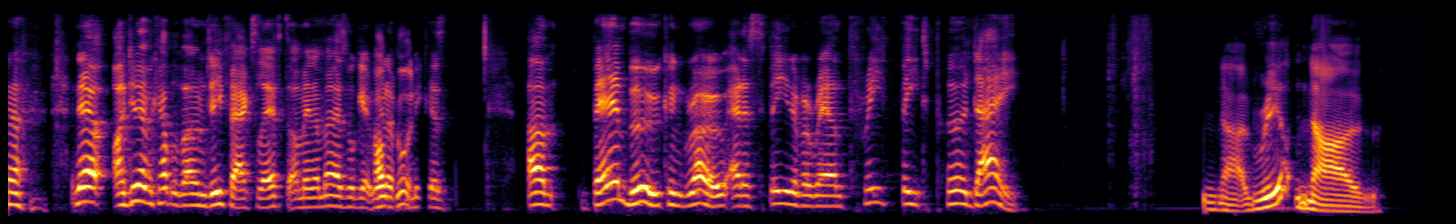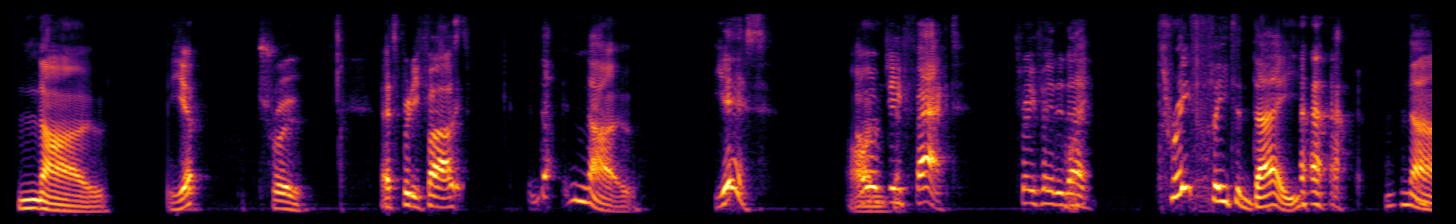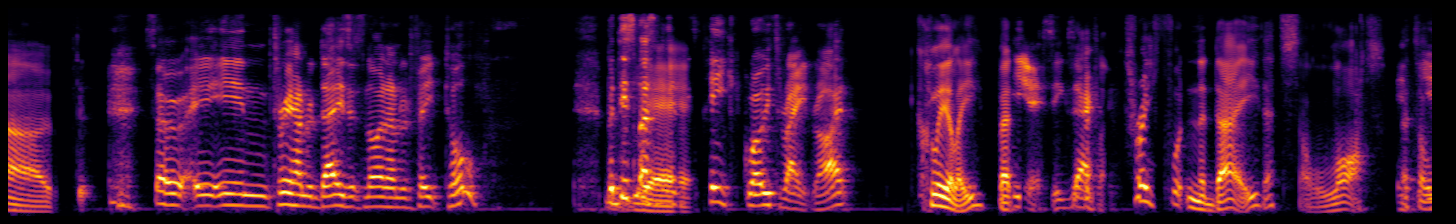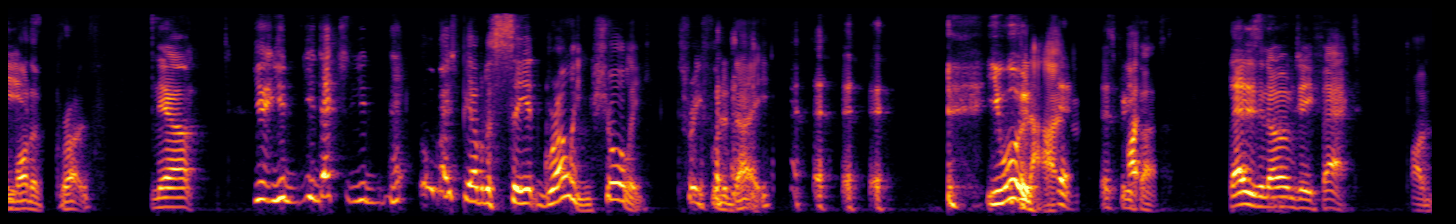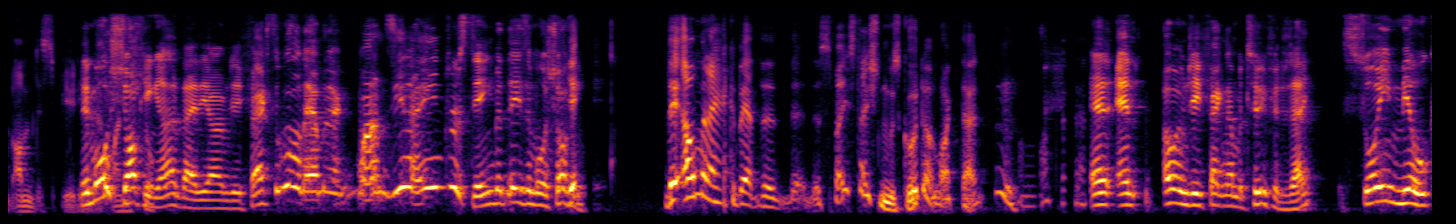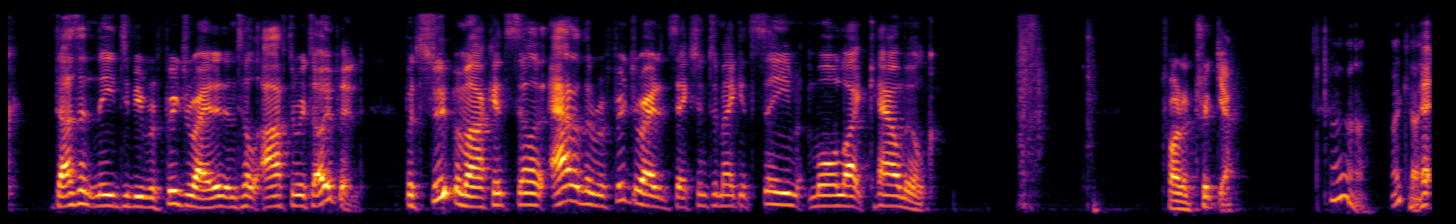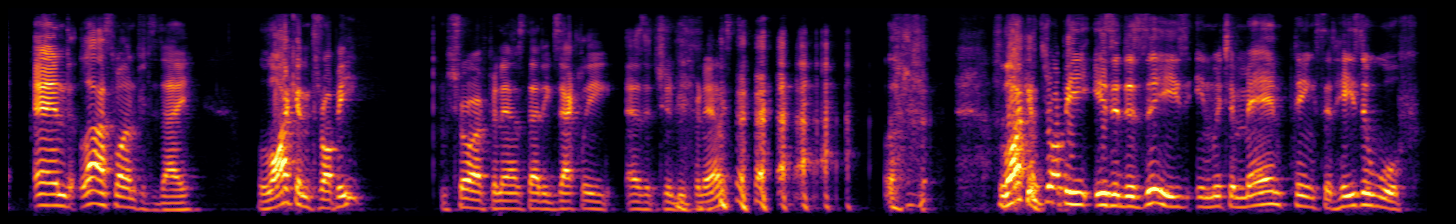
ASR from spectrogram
Now, I do have a couple of OMG facts left. I mean, I may as well get rid Oh, of them because um, bamboo can grow at a speed of around three feet per day. no, real? No, no, Yep, true. That's pretty fast. No. Yes, I'm- OMG fact. Three feet a day. Three feet a day? No. So in 300 days, it's 900 feet tall. But this must be its peak growth rate, right? Clearly, but Yes, exactly. three foot in a day, that's a lot. It That's a is. lot of growth. Now, You, you'd, you'd, actually, you'd almost be able to see it growing, surely. Three foot a day. you would. No. Yeah, that's pretty I- fast. That is an OMG fact. I'm, I'm disputing. They're more shocking, sure. aren't they? The OMG facts. The World Almanac ones, you know, interesting, but these are more shocking. The almanac about the, the, the space station was good. I like that. Hmm. Like that. And and OMG fact number two for today: soy milk doesn't need to be refrigerated until after it's opened, but supermarkets sell it out of the refrigerated section to make it seem more like cow milk. Trying to trick you. Ah, okay. And last one for today lycanthropy. I'm sure I've pronounced that exactly as it should be pronounced. lycanthropy is a disease in which a man thinks that he's a wolf.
